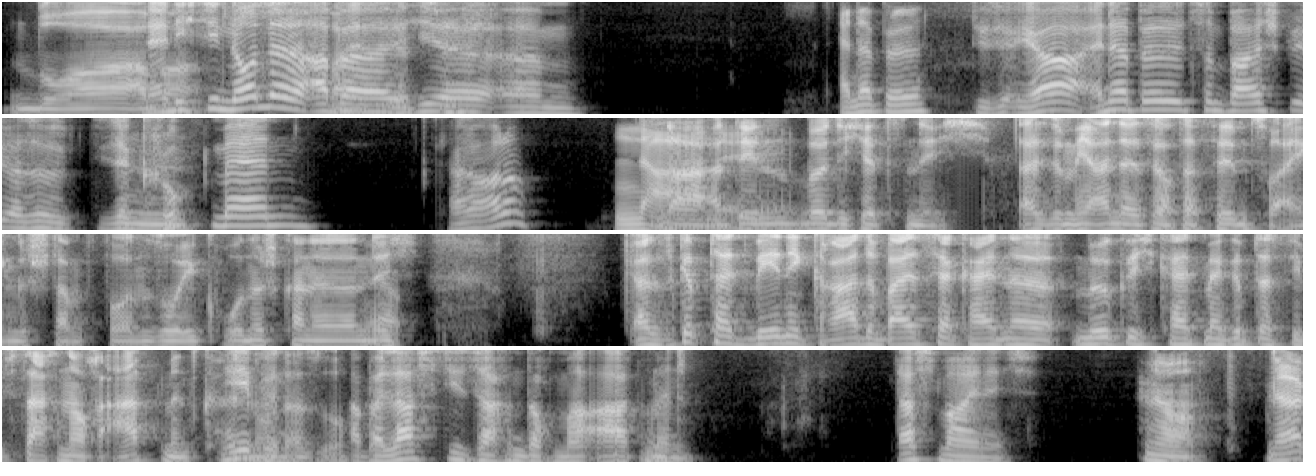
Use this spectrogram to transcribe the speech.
Boah, aber nee, nicht die Nonne, aber hier ähm, Annabelle? diese, ja, Annabelle zum Beispiel, also dieser Hm. Crooked Man, keine Ahnung. Na, Na, nee. den würde ich jetzt nicht. Also im Herrn, da ist ja auch der Film zu eingestampft worden. So ikonisch kann er dann Ja. nicht. Also es gibt halt wenig, gerade weil es ja keine Möglichkeit mehr gibt, dass die Sachen auch atmen können Eben, oder so. aber lass die Sachen doch mal atmen. Das meine ich. Ja. Ja,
